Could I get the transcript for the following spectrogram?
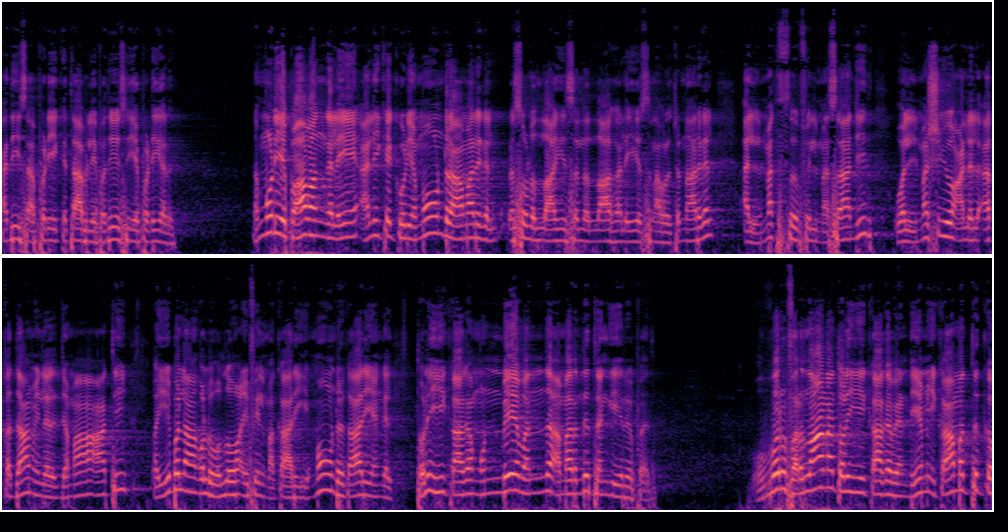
ஹதீஸ் அப்படியே கிதாபிலே பதிவு செய்யப்படுகிறது. நம்முடைய பாவங்களை அழிக்கக்கூடிய மூன்று அமர்கள் ரசூலுல்லாஹி சல்லாஹ் அலைஹி அவர்கள் சொன்னார்கள். அல் மக்சு ஃபில் மசாஜித் வல் மஷ்யு அலல் இல் அல் ஜமாஅத்தி வைபலாகுல் உலோ ஐஃபில் மக்காரி மூன்று காரியங்கள் தொழுகைக்காக முன்பே வந்து அமர்ந்து தங்கி இருப்பது ஒவ்வொரு ஃபர்லான தொழுகைக்காக வேண்டியும் இக்காமத்துக்கு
